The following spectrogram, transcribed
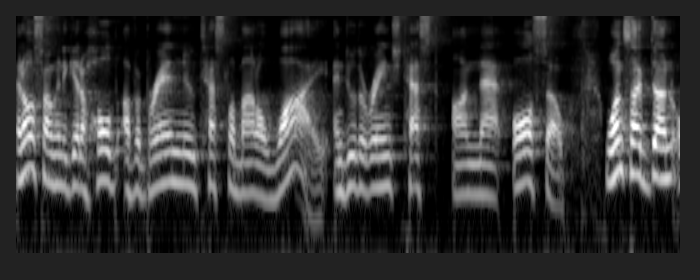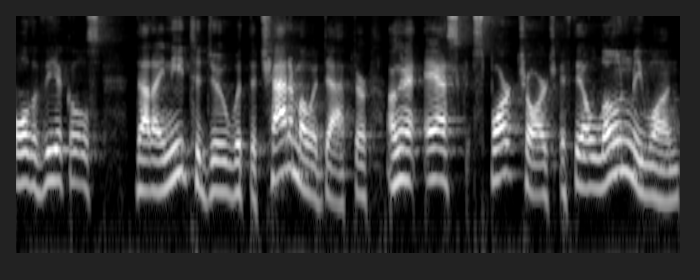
and also I'm going to get a hold of a brand new Tesla Model Y and do the range test on that also. Once I've done all the vehicles that I need to do with the CHAdeMO adapter, I'm going to ask SparkCharge if they'll loan me one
